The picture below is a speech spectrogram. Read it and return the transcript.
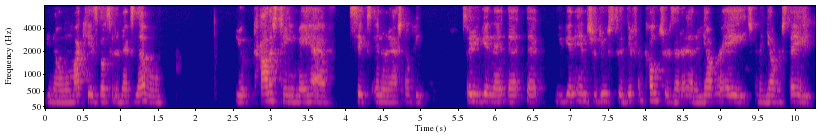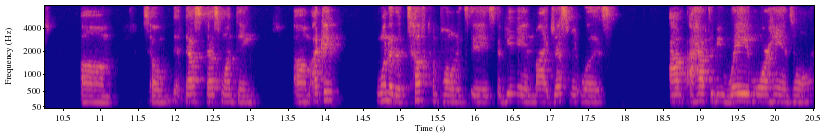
you know, when my kids go to the next level, your college team may have six international people. So you're getting that, that, that you get introduced to different cultures at a, at a younger age and a younger stage. Um, so that, that's, that's one thing. Um, I think one of the tough components is, again, my adjustment was I'm, I have to be way more hands-on.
